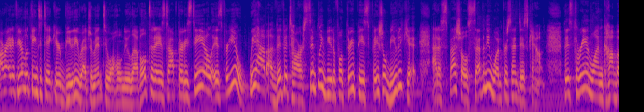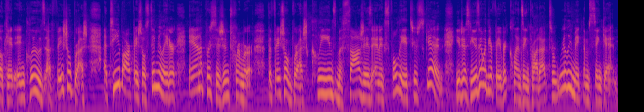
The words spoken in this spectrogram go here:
All right, if you're looking to take your beauty regimen to a whole new level, today's top 30 steal is for you. We have a Vivitar Simply Beautiful three-piece facial beauty kit at a special 71% discount. This three-in-one combo kit includes a facial brush, a T-bar facial stimulator, and a precision trimmer. The facial brush cleans, massages, and exfoliates your skin. You just use it with your favorite cleansing product to really make them sink in.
